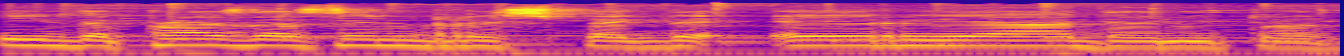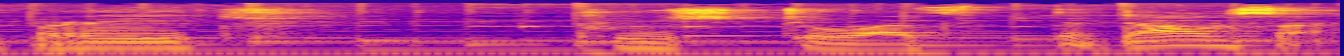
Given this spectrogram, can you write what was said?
if the price doesn't respect the area then it will break push towards the downside.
